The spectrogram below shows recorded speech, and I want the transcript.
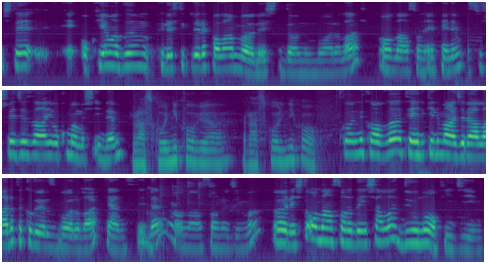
İşte e, okuyamadığım klasiklere falan böyle işte döndüm bu aralar. Ondan sonra efendim Suç ve Ceza'yı okumamış idim. Raskolnikov ya. Raskolnikov. Raskolnikov'la tehlikeli maceralarda takılıyoruz bu aralar kendisiyle. Ondan sonra cima. Öyle işte ondan sonra da inşallah Dune'u okuyacağım.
